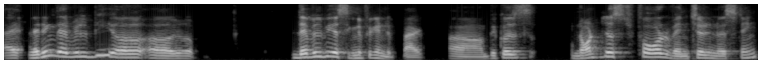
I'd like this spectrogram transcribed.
I i think there will be a, a there will be a significant impact uh, because not just for venture investing,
